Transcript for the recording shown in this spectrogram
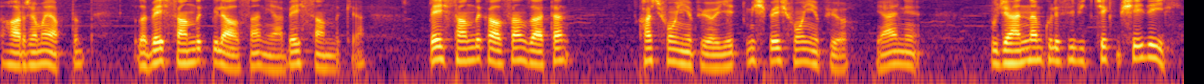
harcama yaptın. O da 5 sandık bile alsan ya 5 sandık ya. 5 sandık alsan zaten kaç fon yapıyor? 75 fon yapıyor. Yani bu cehennem kulesi bitecek bir şey değil.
